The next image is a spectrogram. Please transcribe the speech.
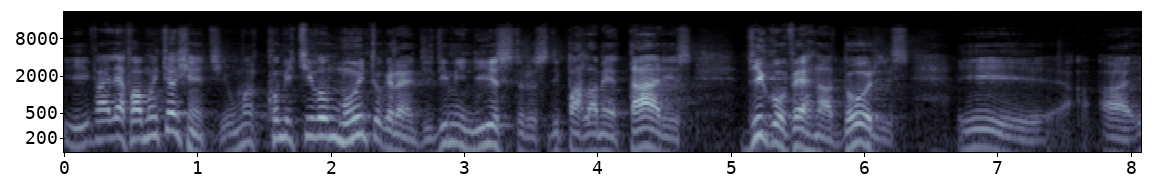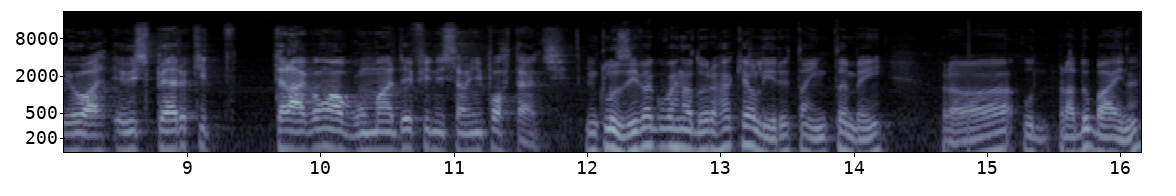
e vai levar muita gente, uma comitiva muito grande de ministros, de parlamentares, de governadores, e ah, eu, eu espero que tragam alguma definição importante. Inclusive a governadora Raquel Lira está indo também para Dubai, né?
